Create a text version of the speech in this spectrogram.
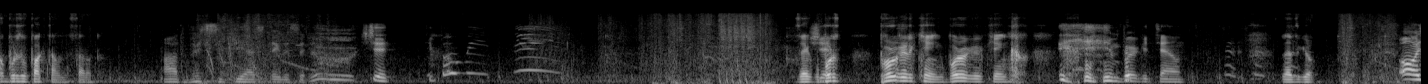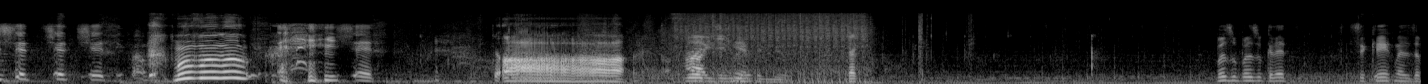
Е, бързо пак там на старото. А, добре, си ти, аз тех да се... Shit. Ти пълми. Взе го, бързо. Burger King, Burger King. Burger Town. Let's go. Oh shit, shit, shit. Move, move, move! Shit. Ah! Ah, you sniping me. Чак, Бързо, бързо, къде се криехме за...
